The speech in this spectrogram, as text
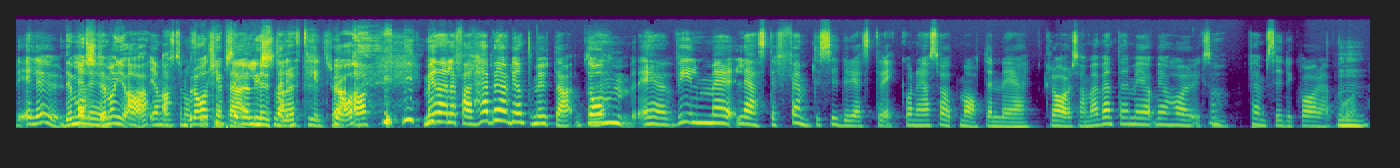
Eller hur? Det måste hur? man göra. jag måste nog Bra tips till lyssnare. Till, tror jag. Men i alla fall, här behövde jag inte muta. De, eh, Wilmer läste 50 sidor i ett streck och när jag sa att maten är klar så han, vänta men jag, men jag har liksom fem sidor kvar här på mm.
